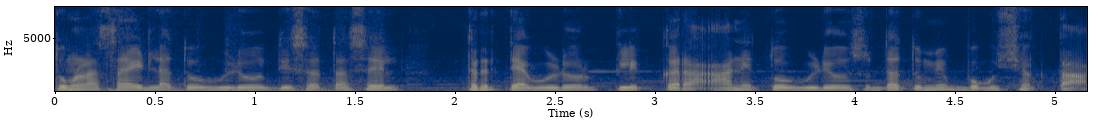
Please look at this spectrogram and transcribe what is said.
तुम्हाला साईडला तो व्हिडिओ दिसत असेल तर त्या व्हिडिओवर क्लिक करा आणि तो व्हिडिओ सुद्धा तुम्ही बघू शकता.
